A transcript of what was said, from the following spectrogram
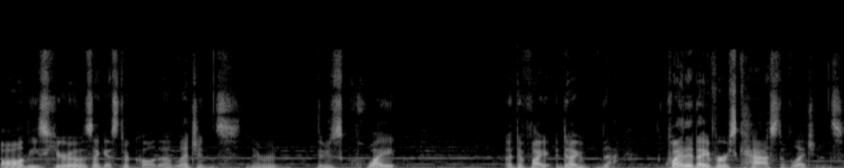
all these heroes. I guess they're called uh, legends. There, there's quite a divi- di- blah, quite a diverse cast of legends.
